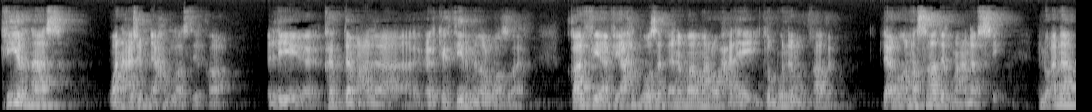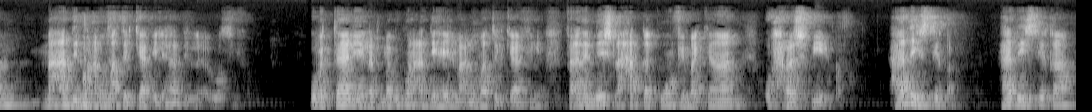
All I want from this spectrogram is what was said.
كثير ناس وأنا عجبني أحد الأصدقاء اللي قدم على الكثير من الوظائف. قال في في أحد الوظائف أنا ما ما أروح عليها يطلبون المقابل. لأنه أنا صادق مع نفسي إنه أنا ما عندي المعلومات الكافية لهذه الوظيفة. وبالتالي لما ما بيكون عندي هي المعلومات الكافية فأنا ليش لحتى أكون في مكان أحرج فيه؟ هذه الثقة. هذه الثقة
